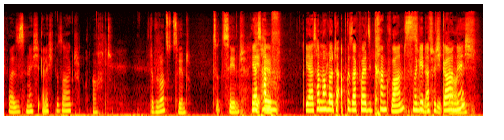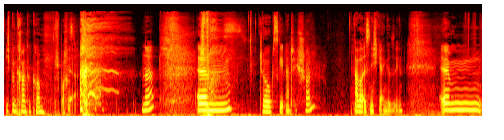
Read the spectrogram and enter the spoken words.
Ich weiß es nicht, ehrlich gesagt. acht. Ich glaube, wir waren zu zehnt. Zu zehnt. Ja, Nee, es haben, elf. Ja, es haben noch Leute abgesagt, weil sie krank waren. Das geht Das natürlich geht gar, nicht. Ich bin krank gekommen. Spaß. Ne? Ähm, Jokes geht natürlich schon. Aber ist nicht gern gesehen. Ähm,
